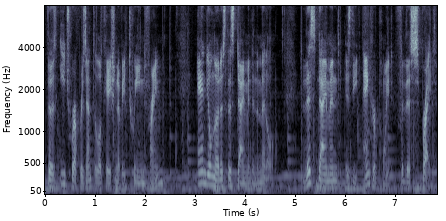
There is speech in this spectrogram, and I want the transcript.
Those each represent the location of a tweened frame. And you'll notice this diamond in the middle. This diamond is the anchor point for this sprite.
